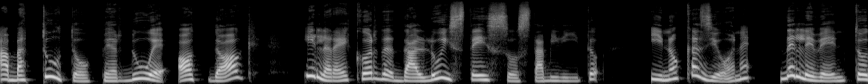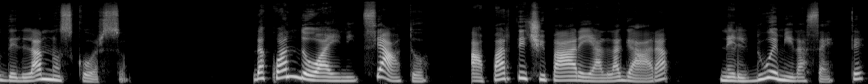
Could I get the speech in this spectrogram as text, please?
ha battuto per due hot dog il record da lui stesso stabilito in occasione dell'evento dell'anno scorso. Da quando ha iniziato a partecipare alla gara, nel 2007,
